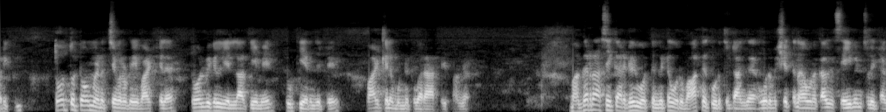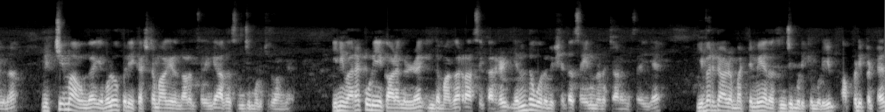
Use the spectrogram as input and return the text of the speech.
வரைக்கும் தோத்துட்டோம்னு நினைச்சவருடைய வாழ்க்கையில தோல்விகள் எல்லாத்தையுமே தூக்கி எறிஞ்சிட்டு வாழ்க்கையில முன்னுக்கு வர ஆரம்பிப்பாங்க. மகர் ராசிக்காரர்கள் ஒருத்தங்கிட்ட ஒரு வாக்கை கொடுத்துட்டாங்க ஒரு விஷயத்த நான் உனக்காக செய்வேன்னு சொல்லிட்டாங்கன்னா நிச்சயமா அவங்க எவ்வளவு பெரிய கஷ்டமாக இருந்தாலும் சரிங்க அதை செஞ்சு முடிச்சிருவாங்க. இனி வரக்கூடிய காலங்களில் இந்த மகர் ராசிக்காரர்கள் எந்த ஒரு விஷயத்த செய்யணும்னு நினைச்சாலும் சரிங்க இவர்களால் மட்டுமே அதை செஞ்சு முடிக்க முடியும். அப்படிப்பட்ட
